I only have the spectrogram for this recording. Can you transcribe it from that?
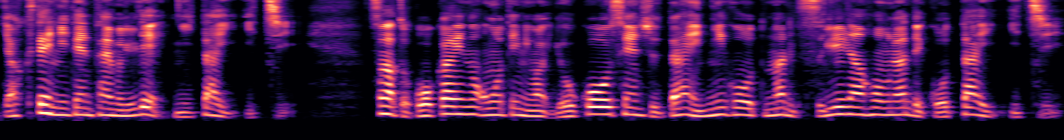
逆転2点タイムリーで2対1。その後5回の表には横尾選手第2号となるスリーランホームランで5対1。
